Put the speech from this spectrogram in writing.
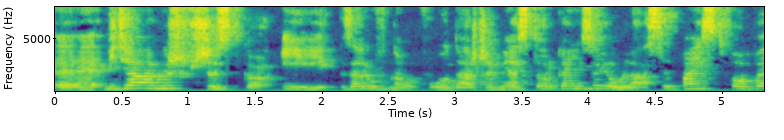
e, widziałam już wszystko. I zarówno włodarze miasta organizują lasy państwowe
